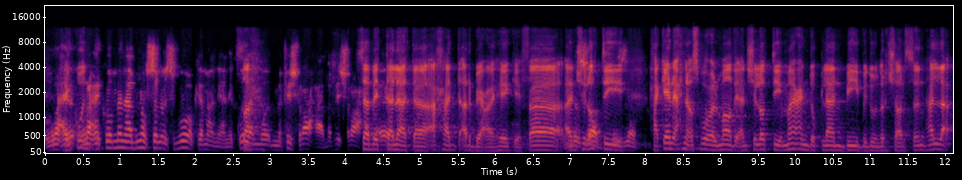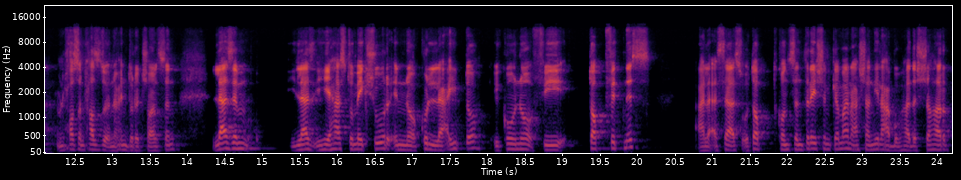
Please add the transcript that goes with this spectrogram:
وراح يكون راح يكون منها بنص الأسبوع كمان يعني كلها ما فيش راحة ما فيش راحة. سبت إيه. ثلاثة أحد اربعاء هيك. فانشيلوتي حكينا إحنا الأسبوع الماضي أنشيلوتي ما عنده plan B بدون ريتشاردسون. هلأ من حسن حظه إنه عنده ريتشاردسون. لازم لازم he has to make sure إنه كل لعيبته يكونوا في top fitness على أساس و top concentration كمان عشان يلعبوا بهذا الشهر.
